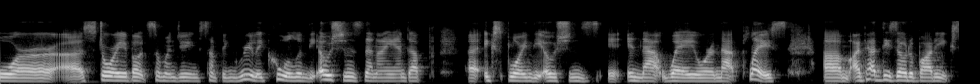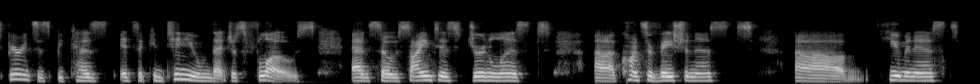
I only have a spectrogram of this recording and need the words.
or a story about someone doing something really cool in the oceans, then I end up uh, exploring the oceans in, in, that way or in that place. Um, I've had these out of body experiences because it's a continuum that just flows. And so, scientists, journalists, uh, conservationists, um, humanists,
